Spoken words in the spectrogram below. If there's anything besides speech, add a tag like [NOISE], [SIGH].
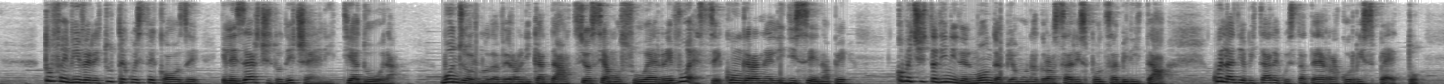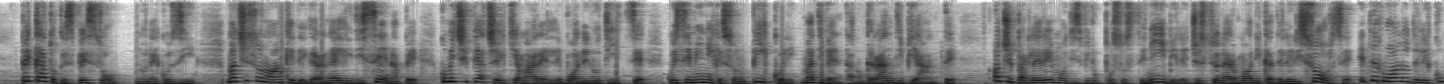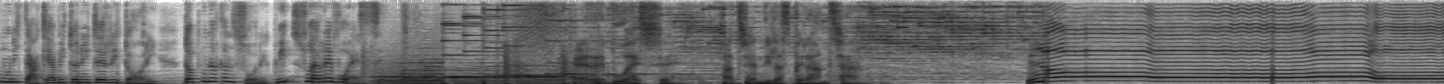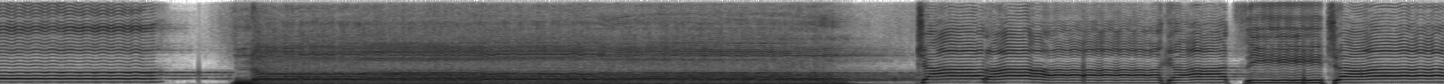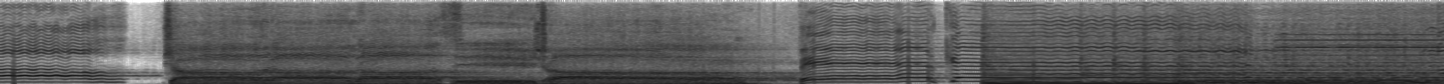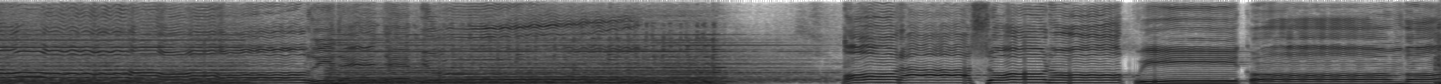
Tu fai vivere tutte queste cose e l'esercito dei cieli ti adora. Buongiorno da Veronica Dazio, siamo su RVS con granelli di senape. Come cittadini del mondo abbiamo una grossa responsabilità, quella di abitare questa terra con rispetto. Peccato che spesso non è così, ma ci sono anche dei granelli di senape, come ci piace chiamare le buone notizie, quei semini che sono piccoli ma diventano grandi piante. Oggi parleremo di sviluppo sostenibile, gestione armonica delle risorse e del ruolo delle comunità che abitano i territori, dopo una canzone qui su RVS. RVS, accendi la speranza. No! No! Ragazzi, ciao! Ciao ragazzi, ciao! Perché non ridete più? Ora sono qui con voi.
